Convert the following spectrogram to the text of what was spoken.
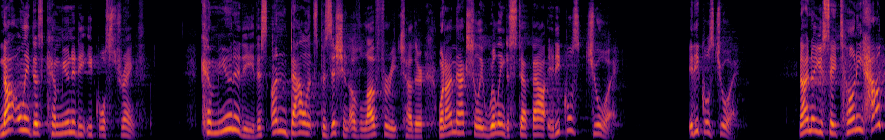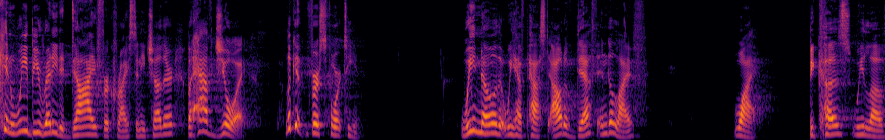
Not only does community equal strength, community, this unbalanced position of love for each other, when I'm actually willing to step out, it equals joy. It equals joy. Now, I know you say, Tony, how can we be ready to die for Christ and each other, but have joy? Look at verse 14 we know that we have passed out of death into life. Why? Because we love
